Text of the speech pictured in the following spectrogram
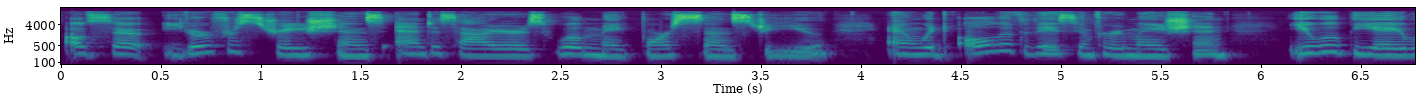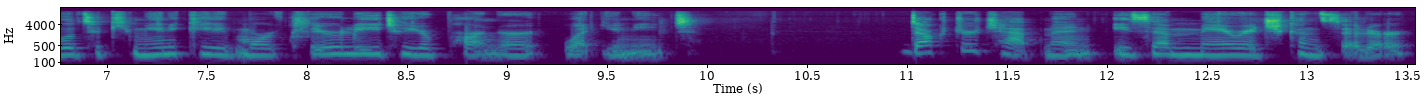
Also, your frustrations and desires will make more sense to you, and with all of this information, you will be able to communicate more clearly to your partner what you need. Dr. Chapman is a marriage counselor,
